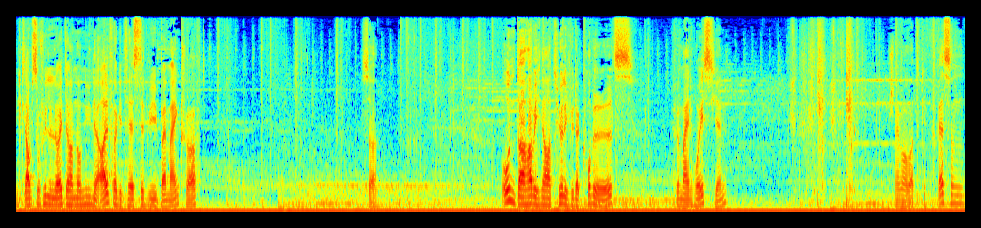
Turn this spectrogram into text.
Ich glaube, so viele Leute haben noch nie eine Alpha getestet wie bei Minecraft. So. Und da habe ich natürlich wieder Cobbles für mein Häuschen. Schnell mal was gefressen.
